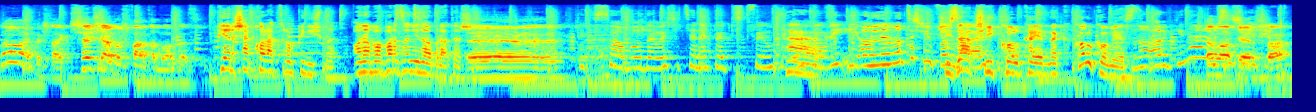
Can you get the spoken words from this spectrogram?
No jakoś tak. Trzecia albo czwarta była Pepsi. Pierwsza kola, którą piliśmy. Ona była bardzo niedobra też. Eee... Tak słabo dałeś cenę Pepsi twojemu klientowi i on lemon też mi Tak. Czyli za, czyli kolka jednak kolką jest. No oryginalnie. To była pierwsza.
